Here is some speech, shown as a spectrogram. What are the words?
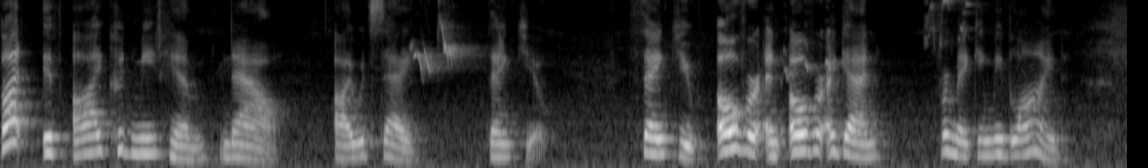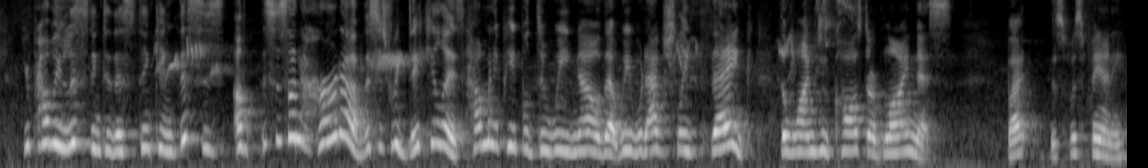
But if I could meet him now, I would say, Thank you. Thank you over and over again for making me blind. You're probably listening to this thinking, this is, um, this is unheard of. This is ridiculous. How many people do we know that we would actually thank the one who caused our blindness? But this was Fanny.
